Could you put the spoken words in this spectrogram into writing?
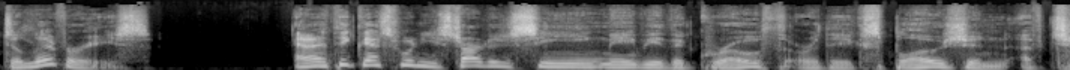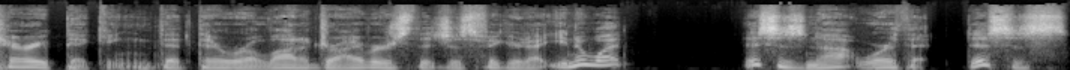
deliveries. And I think that's when you started seeing maybe the growth or the explosion of cherry picking, that there were a lot of drivers that just figured out, you know what? This is not worth it. This is,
